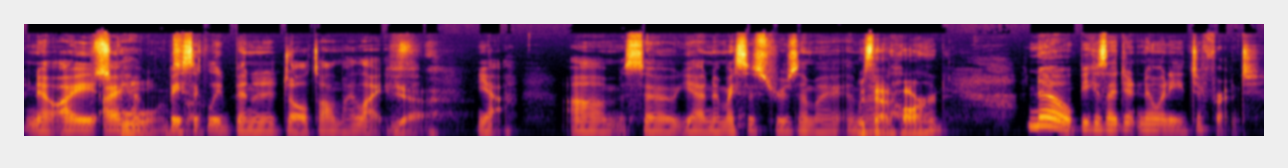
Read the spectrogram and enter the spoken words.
no. I I have stuff. basically been an adult all my life. yeah. yeah. Um, so yeah, no, my sisters and my and Was my, that hard? No, because I didn't know any different.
